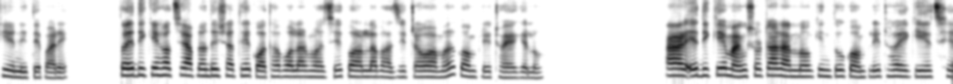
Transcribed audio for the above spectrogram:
খেয়ে নিতে পারে। তো এদিকে হচ্ছে আপনাদের সাথে কথা বলার মাঝে করলা ভাজিটাও আমার কমপ্লিট হয়ে গেল। আর এদিকে মাংসটা রান্নাও কিন্তু কমপ্লিট হয়ে গিয়েছে।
